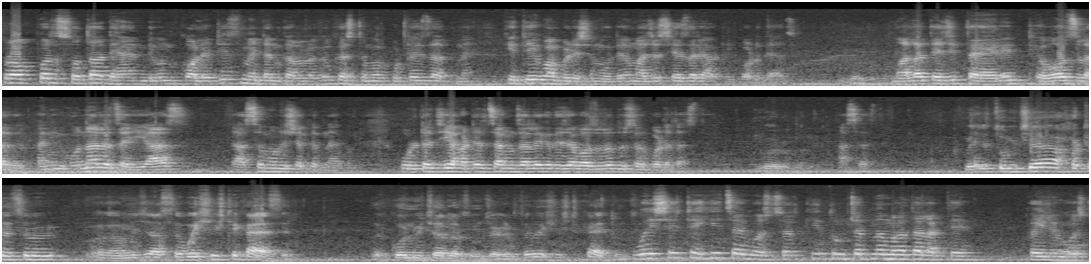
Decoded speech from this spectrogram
प्रॉपर स्वतः ध्यान देऊन क्वालिटीच मेंटेन करावं लागेल. कस्टमर कुठेही जात नाही. कितीही कॉम्पिटिशन होऊ द्या माझ्या शेजारी हॉटेल पडू द्या आज. मला त्याची तयारी ठेवावंच लागेल. आणि होणारच आहे. आज असं म्हणू शकत नाही आपण. उलट जे हॉटेल चांगलं झालं की त्याच्या बाजूला दुसरं पडत असतं. बरोबर. असं असतं. म्हणजे तुमच्या हॉटेलचं म्हणजे असं वैशिष्ट्य काय असेल? जर कोण विचारलं तुमच्याकडे तर वैशिष्ट्य काय तुमचं? वैशिष्ट्य हीच आहे गोष्ट सर की तुमच्यात नम्रता लागते. पहिली गोष्ट.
